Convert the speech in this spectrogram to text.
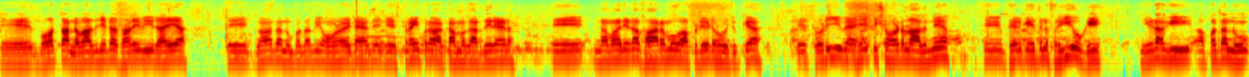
ਤੇ ਬਹੁਤ ਧੰਨਵਾਦ ਜਿਹੜਾ ਸਾਰੇ ਵੀਰ ਆਏ ਆ। ਤੇ ਗਾਂ ਤੁਹਾਨੂੰ ਪਤਾ ਵੀ ਆਉਣ ਵਾਲੇ ਟਾਈਮ ਤੇ ਜਿਸ ਤਰ੍ਹਾਂ ਹੀ ਭਰਾ ਕੰਮ ਕਰਦੇ ਰਹਿਣ ਤੇ ਨਵਾਂ ਜਿਹੜਾ ਫਾਰਮ ਉਹ ਅਪਡੇਟ ਹੋ ਚੁੱਕਿਆ ਤੇ ਥੋੜੀ ਜਿਹੀ ਵੈਸੇ ਇੱਕ ਸ਼ਾਰਟ ਲਾ ਦਿੰਨੇ ਆ ਤੇ ਫਿਰ ਕਿਸੇ ਦਿਨ ਫ੍ਰੀ ਹੋ ਕੇ ਜਿਹੜਾ ਕਿ ਆਪਾਂ ਤੁਹਾਨੂੰ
